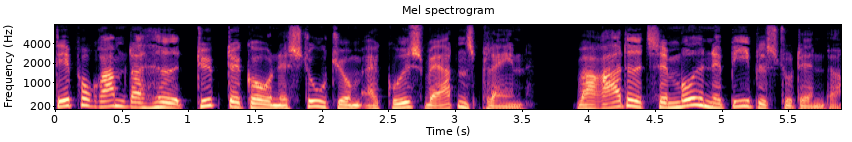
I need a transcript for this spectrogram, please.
Det program, der hed Dybdegående Studium af Guds Verdensplan, var rettet til modne bibelstudenter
